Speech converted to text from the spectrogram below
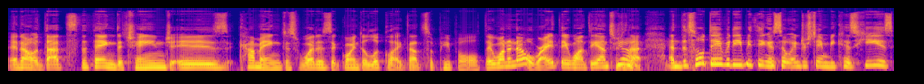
I know that's the thing. The change is coming. Just what is it going to look like? That's what people they want to know, right? They want the answer yeah. to that. And this whole David Eby thing is so interesting because he is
